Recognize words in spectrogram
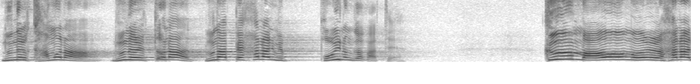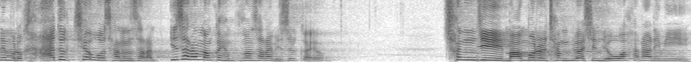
눈을 감으나 눈을 떠나 눈앞에 하나님이 보이는 것 같아 그 마음을 하나님으로 가득 채우고 사는 사람 이 사람만큼 행복한 사람이 있을까요? 천지 만물을 창조하신 여호와 하나님이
